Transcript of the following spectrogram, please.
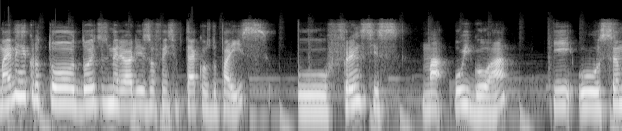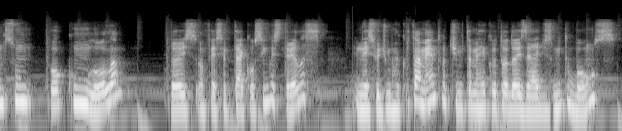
Miami recrutou dois dos melhores offensive tackles do país, o Francis Mauigoa e o Samsung Okunlola, dois offensive tackles cinco estrelas. Nesse último recrutamento, o time também recrutou dois edges muito bons,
